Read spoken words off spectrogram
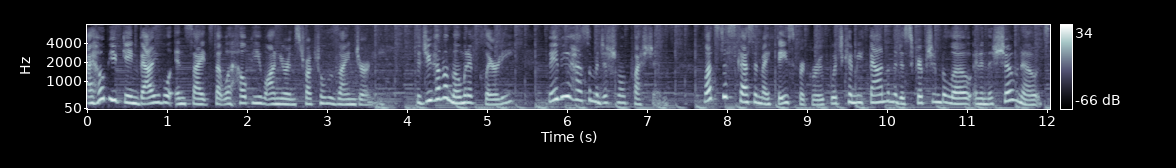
I hope you've gained valuable insights that will help you on your instructional design journey. Did you have a moment of clarity? Maybe you have some additional questions. Let's discuss in my Facebook group, which can be found in the description below and in the show notes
